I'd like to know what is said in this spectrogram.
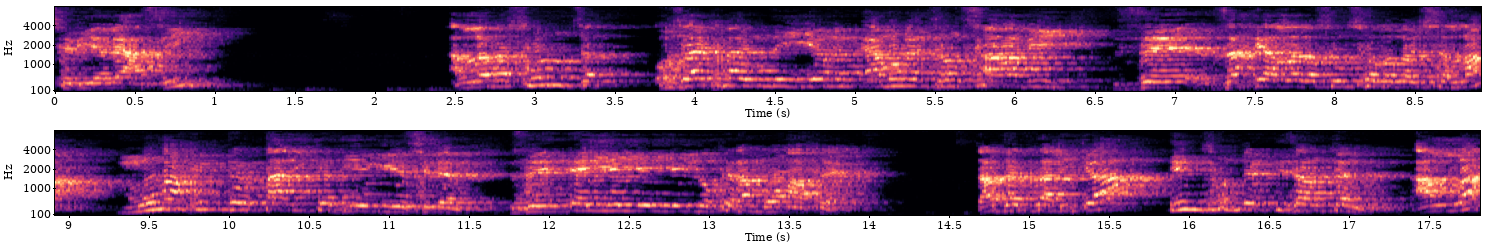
সিরিয়ালে আছি? আল্লাহ রাসূল এমন একজন যে আল্লাহ সাল্লাম তালিকা দিয়ে গিয়েছিলেন যে, এই এই এই এই লোকেরা তাদের তালিকা তিনজন ব্যক্তি জানতেন, আল্লাহ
